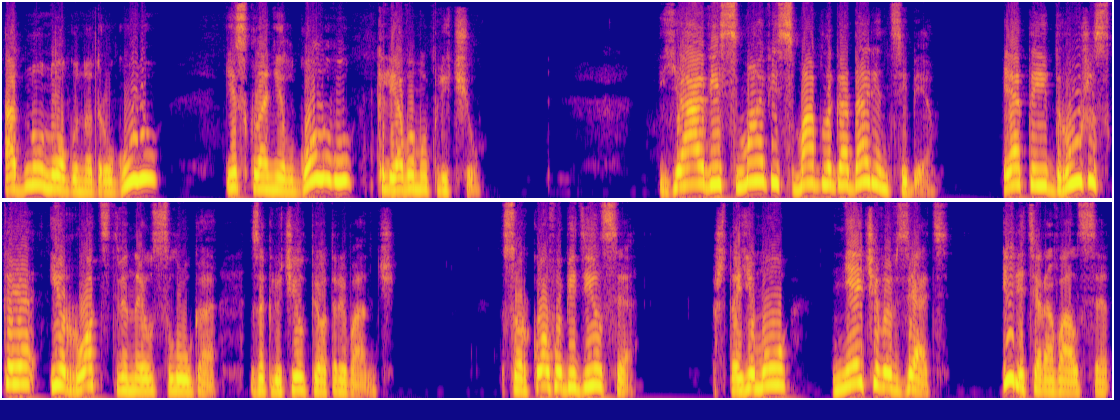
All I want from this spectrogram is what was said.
одну ногу на другую и склонил голову к левому плечу. «Я весьма-весьма благодарен тебе. Это и дружеская, и родственная услуга», — заключил Петр Иванович. Сурков убедился, что ему нечего взять, и ретировался.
